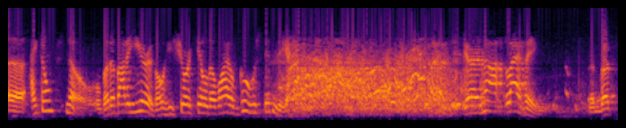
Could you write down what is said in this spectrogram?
Uh, I don't know, but about a year ago, he sure killed a wild goose, didn't he? You're not laughing. And that's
